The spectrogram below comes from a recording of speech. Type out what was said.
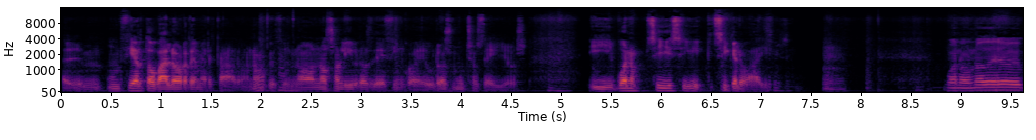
eh, un cierto valor de mercado, ¿no? Es decir, no, no son libros de 5 euros, muchos de ellos. Y bueno, sí, sí, sí que lo hay. Mm. Bueno, uno de,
